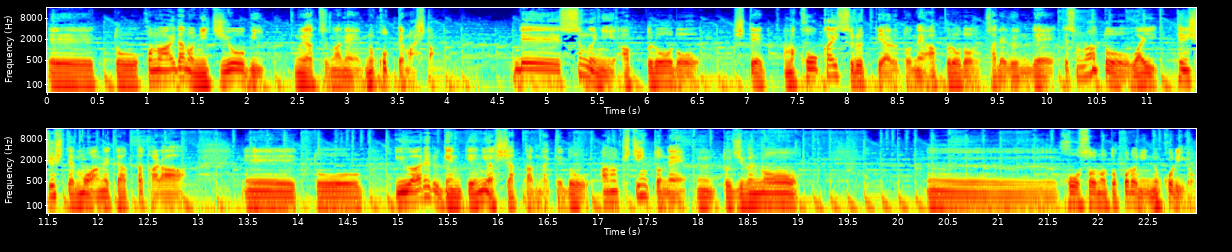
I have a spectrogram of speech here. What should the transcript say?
えーっと、この間の日曜日のやつがね、残ってました。で、すぐにアップロードして、まあ、公開するってやるとね、アップロードされるんで、で、その後、Y、編集しても上げてあったから、えーっと、URL 限定にはしちゃったんだけど、あの、きちんとね、うんと、自分の、うーん、放送のところに残るよ。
